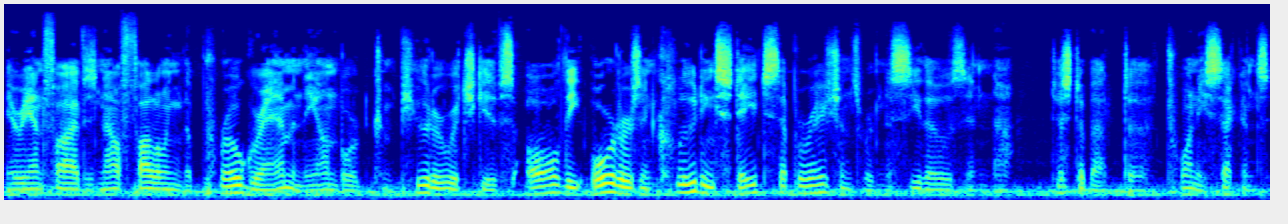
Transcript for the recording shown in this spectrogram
Ariane 5 is now following the program in the onboard computer, which gives all the orders, including stage separations. We're going to see those in uh, just about uh, 20 seconds.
